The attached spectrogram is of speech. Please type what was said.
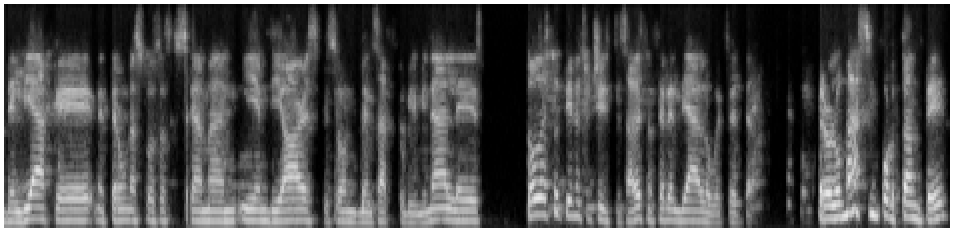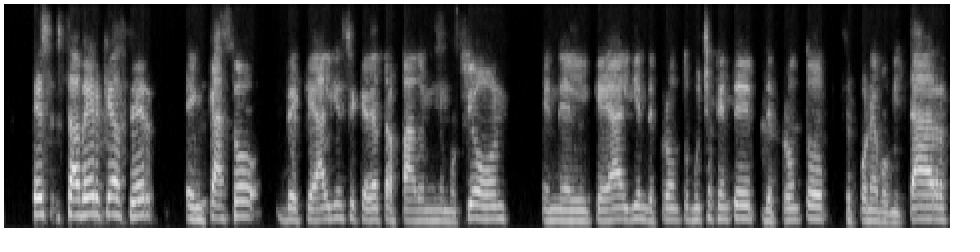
del viaje, meter unas cosas que se llaman EMDRs, que son mensajes subliminales. Todo esto tiene su chiste, ¿sabes? Hacer el diálogo, etcétera. Pero lo más importante es saber qué hacer en caso de que alguien se quede atrapado en una emoción, en el que alguien de pronto, mucha gente de pronto se pone a vomitar,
